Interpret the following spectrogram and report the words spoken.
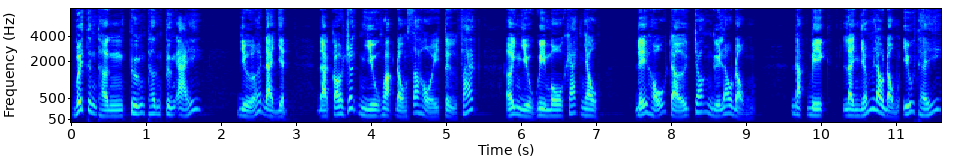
với tinh thần tương thân tương ái, giữa đại dịch đã có rất nhiều hoạt động xã hội tự phát ở nhiều quy mô khác nhau để hỗ trợ cho người lao động, đặc biệt là nhóm lao động yếu thế,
